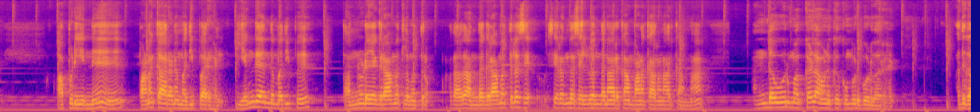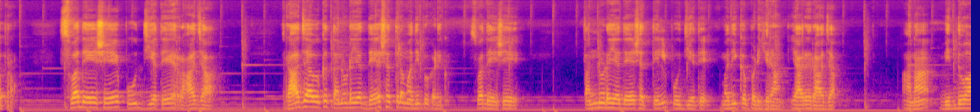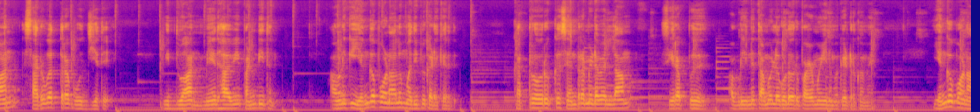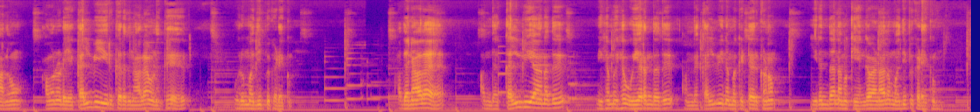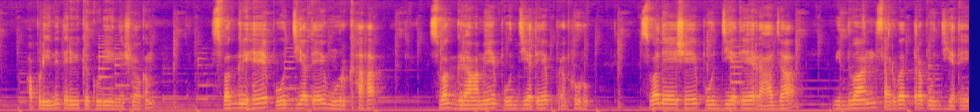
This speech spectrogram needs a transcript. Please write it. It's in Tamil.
அப்படின்னு பணக்காரனை மதிப்பார்கள். எங்கே அந்த மதிப்பு? தன்னுடைய கிராமத்தில் மாத்திரம். அதாவது அந்த கிராமத்தில் சிறந்த செல்வந்தனாக இருக்கான் பணக்காரனாக இருக்கான்னா அந்த ஊர் மக்கள் அவனுக்கு கும்பிடு போடுவார்கள். அதுக்கப்புறம் ஸ்வதேஷே பூஜ்யத்தே ராஜா. ராஜாவுக்கு தன்னுடைய தேசத்தில் மதிப்பு கிடைக்கும். ஸ்வதேஷே தன்னுடைய தேசத்தில் பூஜ்யத்தே மதிக்கப்படுகிறான். யார்? ராஜா. ஆனால் வித்வான் சர்வத்திர பூஜ்யதே வித்வான் மேதாவி பண்டிதன். அவனுக்கு எங்கே போனாலும் மதிப்பு கிடைக்கிறது. கற்றோருக்கு சென்றமிடமெல்லாம் சிறப்பு அப்படின்னு தமிழில் கூட ஒரு பழமொழி நம்ம கேட்டிருக்கோமே. எங்கே போனாலும் அவனுடைய கல்வி இருக்கிறதுனால அவனுக்கு ஒரு மதிப்பு கிடைக்கும். அதனால் அந்த கல்வியானது மிக மிக உயர்ந்தது. அந்த கல்வி நம்மக்கிட்ட இருக்கணும். இருந்தால் நமக்கு எங்கே வேணாலும் மதிப்பு கிடைக்கும். அப்படின்னு தெரிவிக்கக்கூடிய இந்த ஸ்லோகம் ஸ்வக்ருஹே பூஜ்யத்தே மூர்க்கா ஸ்வக்ராமே பூஜ்யத்தே பிரபு ஸ்வதேஷே பூஜ்யத்தே ராஜா வித்வான் சர்வத்திர பூஜ்யத்தே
